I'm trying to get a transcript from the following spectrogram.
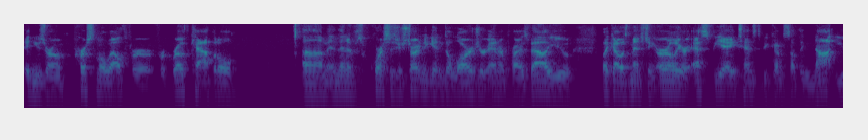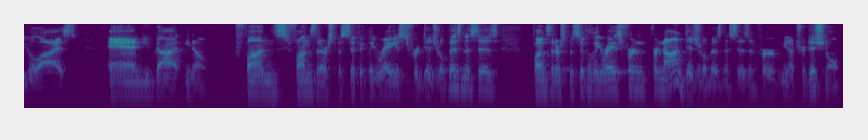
and use our own personal wealth for for growth capital. Um, and then, of course, as you're starting to get into larger enterprise value, like I was mentioning earlier, SBA tends to become something not utilized, and you've got you know funds funds that are specifically raised for digital businesses, funds that are specifically raised for for non-digital businesses and for you know traditional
